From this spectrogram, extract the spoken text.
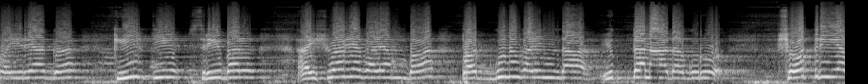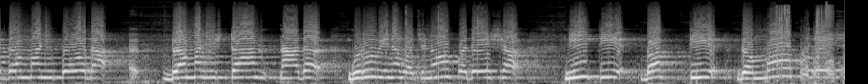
ವೈರಾಗ್ಯ ಕೀರ್ತಿ, ಶ್ರೀಬಲ್, ಐಶ್ವರ್ಯಗಳೆಂಬ ಪದ್ಗುಣಗಳಿಂದ ಯುಕ್ತನಾದ ಗುರು. ಶ್ರೋತ್ರಿಯ ಬ್ರಹ್ಮನಿಪೋದ, ಬ್ರಹ್ಮನಿಷ್ಠಾನಾದ ಗುರುವಿನ ವಚನೋಪದೇಶ. ನೀತಿ, ಭಕ್ತಿ, ಬ್ರಹ್ಮೋಪದೇಶ.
